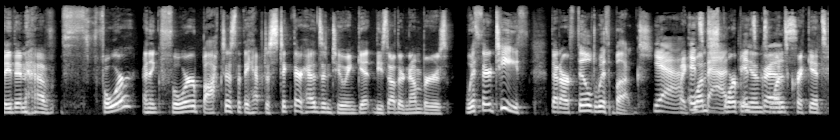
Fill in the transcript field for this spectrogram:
they then have four, I think four boxes that they have to stick their heads into and get these other numbers with their teeth that are filled with bugs. Yeah, like one's bad. Scorpions, one's crickets.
